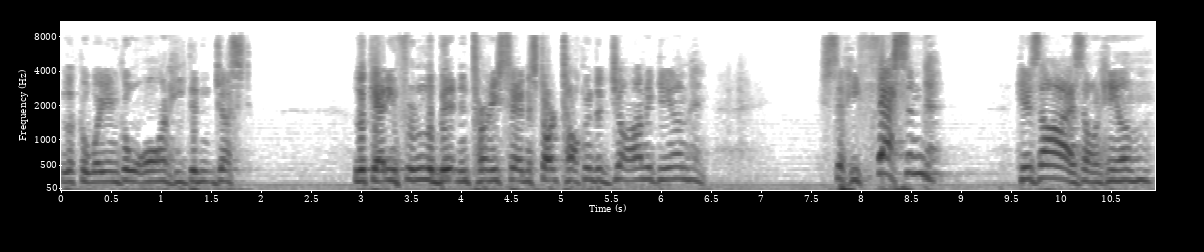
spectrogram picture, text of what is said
look away and go on. He didn't just look at him for a little bit and turn his head and start talking to John again. And he said he fastened his eyes on him.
